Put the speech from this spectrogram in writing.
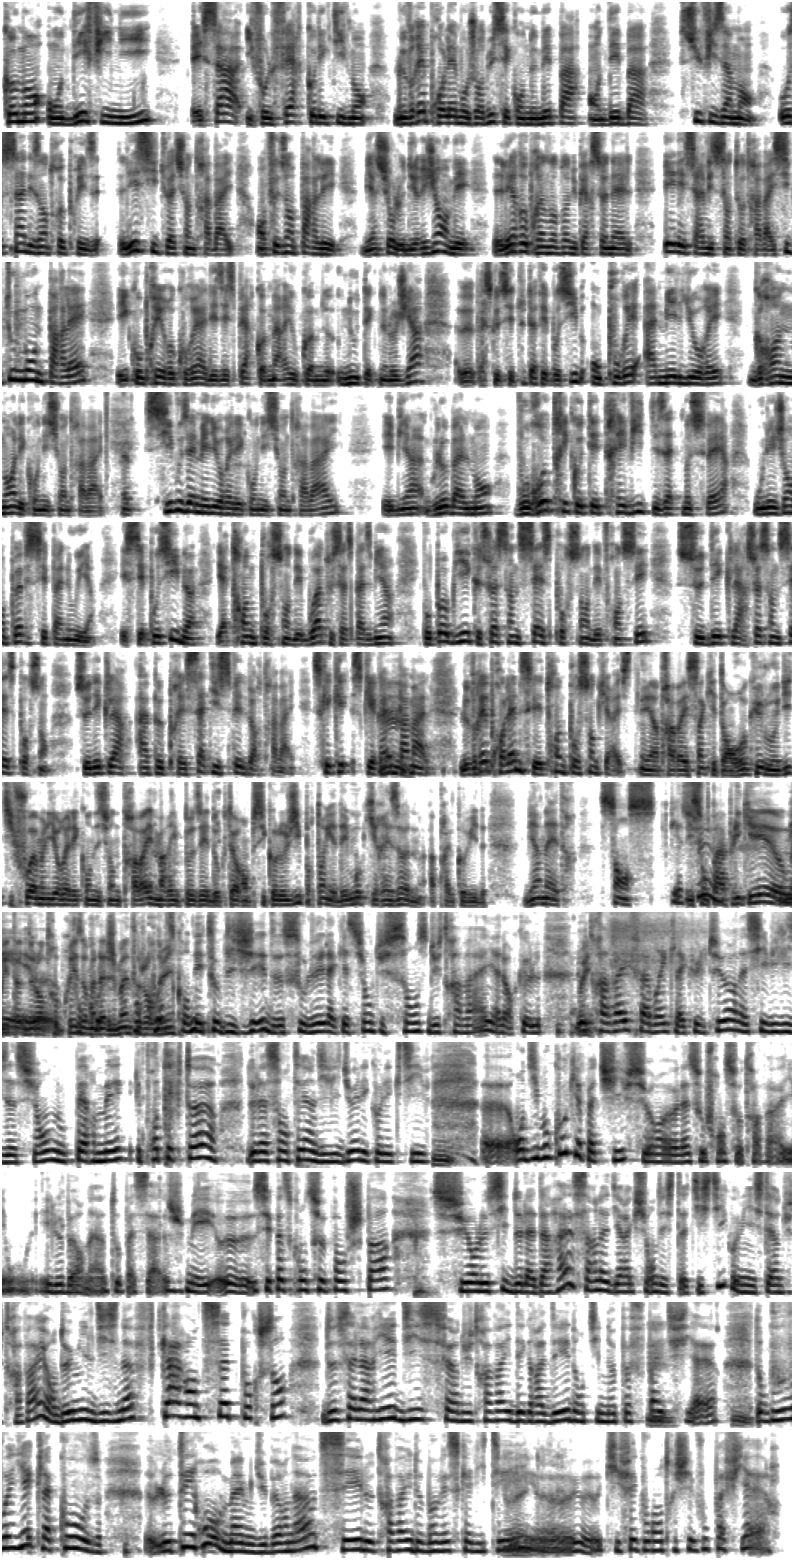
comment on définit et ça, il faut le faire collectivement. Le vrai problème aujourd'hui, c'est qu'on ne met pas en débat suffisamment au sein des entreprises les situations de travail en faisant parler, bien sûr, le dirigeant, mais les représentants du personnel et les services de santé au travail. Si tout le monde parlait, y compris recourir à des experts comme Marie ou comme nous, Technologia, euh, parce que c'est tout à fait possible, on pourrait améliorer grandement les conditions de travail. Si vous améliorez les conditions de travail, eh bien, globalement, vous retricotez très vite des atmosphères où les gens peuvent s'épanouir. Et c'est possible. Hein. Il y a 30% des boîtes où ça se passe bien. Il ne faut pas oublier que 76% des Français se déclarent, 76% se déclarent à peu près satisfaits de leur travail. Ce qui est, ce qui est quand même hmm. pas mal. Le vrai problème, c'est les 30% qui restent. Et un travail sain qui est en recul, vous nous dites, il faut améliorer les conditions de travail. Marie Pesé, docteur en psychologie. Pourtant, il y a des mots qui résonnent après le Covid. Bien-être, sens. Ils ne sont pas appliqués aux méthodes de l'entreprise, au management aujourd'hui Pourquoi est-ce qu'on est obligé de soulever la question du sens du travail alors que le, travail fabrique la culture, la civilisation, nous permet, est protecteur de la santé individuelle et collective mm. euh, On dit beaucoup qu'il n'y a pas de chiffres sur euh, la souffrance au travail et le burn-out au passage, mais euh, c'est parce qu'on ne se penche pas sur le site de la DARES, hein, la direction des statistiques au ministère du Travail. En 2019, 47% de salariés disent faire du travail dégradé dont ils ne peuvent pas mm. être fiers. Mm. Donc vous voyez que la cause, le terreau même du burn-out, c'est le travail de mauvaise qualité euh, qui fait que vous rentrez chez vous pas fier.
